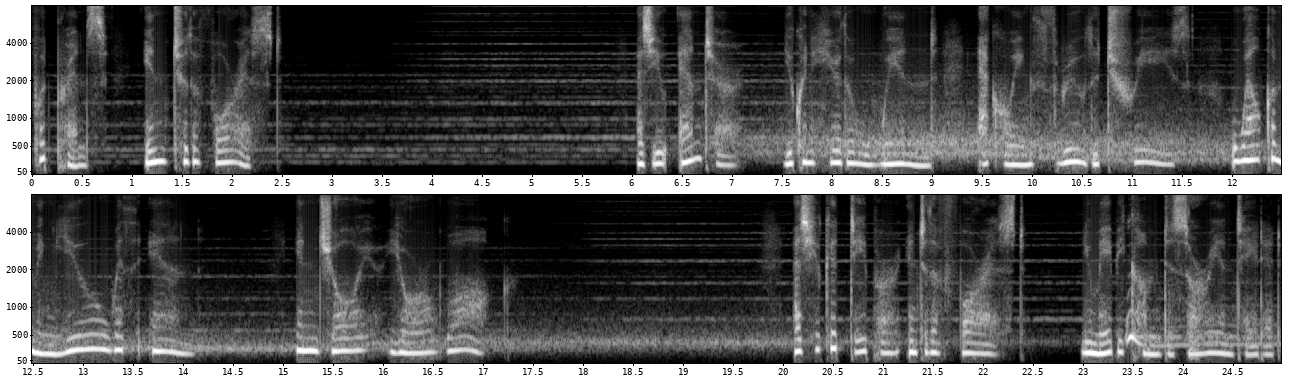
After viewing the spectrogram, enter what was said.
footprints into the forest. As you enter, you can hear the wind echoing through the trees, welcoming you within. Enjoy your walk. As you get deeper into the forest, you may become disorientated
